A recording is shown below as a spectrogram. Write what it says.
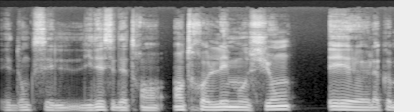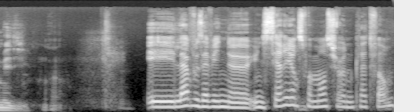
et donc, c'est l'idée, c'est d'être en- entre l'émotion et euh, la comédie. Voilà. Et là, vous avez une, une série en ce moment sur une plateforme?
